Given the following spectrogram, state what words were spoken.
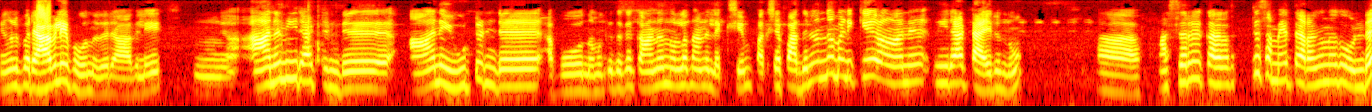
ഞങ്ങളിപ്പോ രാവിലെ പോകുന്നത് രാവിലെ ആന ആനനീരാട്ടുണ്ട് ആനയൂട്ടുണ്ട്. അപ്പോ നമുക്ക് ഇതൊക്കെ കാണുക എന്നുള്ളതാണ് ലക്ഷ്യം. പക്ഷെ പതിനൊന്ന് മണിക്ക് ആന നീരാട്ടായിരുന്നു അസർ കറക്റ്റ് സമയത്ത് ഇറങ്ങുന്നത് കൊണ്ട്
